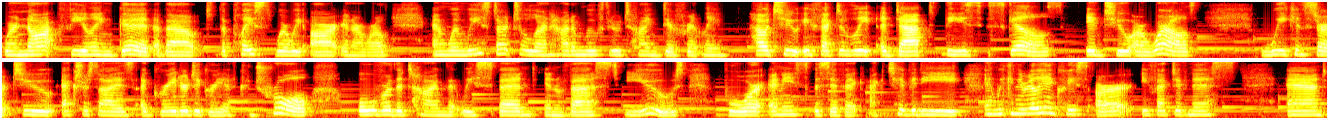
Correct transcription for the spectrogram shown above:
We're not feeling good about the place where we are in our world. And when we start to learn how to move through time differently, how to effectively adapt these skills into our world, we can start to exercise a greater degree of control over the time that we spend, invest, use for any specific activity. And we can really increase our effectiveness and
